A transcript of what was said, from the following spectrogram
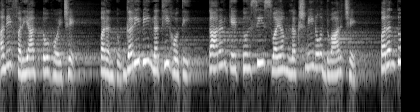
અને ફરિયાદ તો હોય છે. પરંતુ ગરીબી નથી હોતી, કારણ કે તુલસી સ્વયં લક્ષ્મીનો દ્વાર છે. પરંતુ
